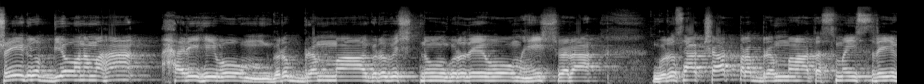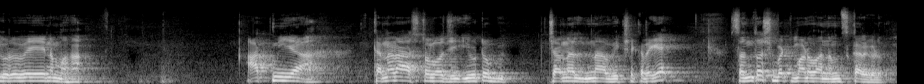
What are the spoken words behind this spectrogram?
ಶ್ರೀ ಗುರುಭ್ಯೋ ನಮಃ. ಹರಿ ಓಂ. ಗುರುಬ್ರಹ್ಮ, ಗುರುವಿಷ್ಣು, ಗುರುದೇವೋ ಮಹೇಶ್ವರ. ಗುರು ಸಾಕ್ಷಾತ್ ಪರಬ್ರಹ್ಮ. ತಸ್ಮೈ ಶ್ರೀ ಗುರುವೇ ನಮಃ. ಆತ್ಮೀಯ ಕನ್ನಡ ಆಸ್ಟ್ರಾಲಜಿ ಯೂಟ್ಯೂಬ್ ಚಾನಲ್ನ ವೀಕ್ಷಕರಿಗೆ ಸಂತೋಷ್ ಭಟ್ ಮಾಡುವ ನಮಸ್ಕಾರಗಳು.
